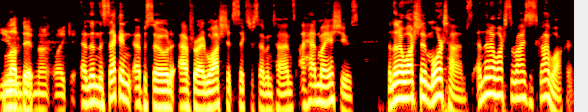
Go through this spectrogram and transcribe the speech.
You Loved did it. not like it. and then the second episode after I'd watched it six or seven times, I had my issues, and then I watched it more times, and then I watched The Rise of Skywalker,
